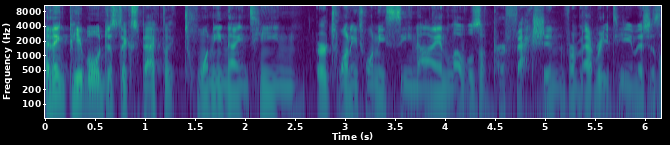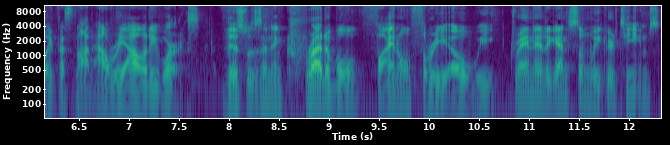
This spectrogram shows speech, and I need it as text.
I think people just expect like 2019 or 2020 C9 levels of perfection from every team. It's just like that's not how reality works. This was an incredible final 3-0 week, granted against some weaker teams,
